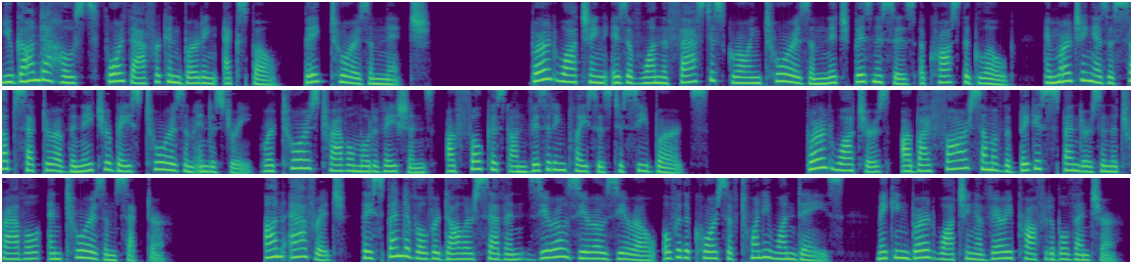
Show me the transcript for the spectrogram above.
Uganda hosts 4th African Birding Expo, big tourism niche. Bird watching is of one the fastest growing tourism niche businesses across the globe, emerging as a subsector of the nature-based tourism industry where tourist travel motivations are focused on visiting places to see birds. Bird watchers are by far some of the biggest spenders in the travel and tourism sector. On average, they spend of over $7,000 over the course of 21 days, making bird watching a very profitable venture.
